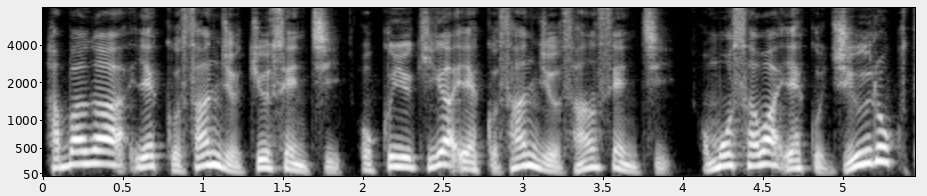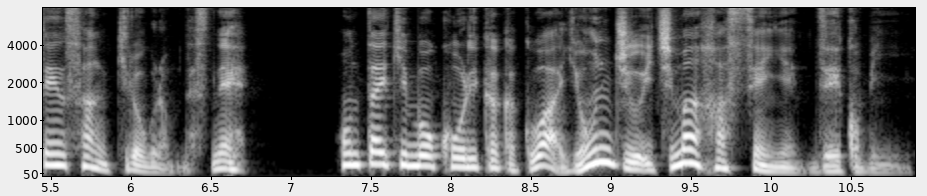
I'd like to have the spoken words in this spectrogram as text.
幅が約39センチ、奥行きが約33センチ、重さは約 16.3kg ですね。本体希望小売価格は41万8000円税込み。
